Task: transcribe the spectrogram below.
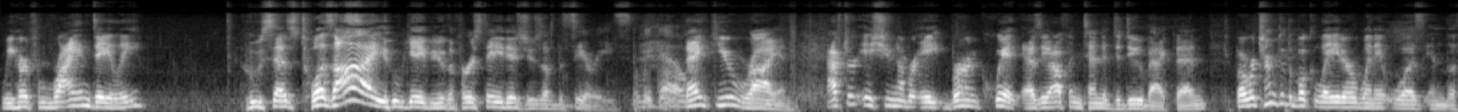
we heard from Ryan Daly who says twas I who gave you the first eight issues of the series. here we go. Thank you, Ryan. After issue number eight, Byrne quit, as he often tended to do back then, but returned to the book later when it was in the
